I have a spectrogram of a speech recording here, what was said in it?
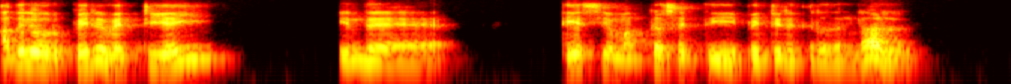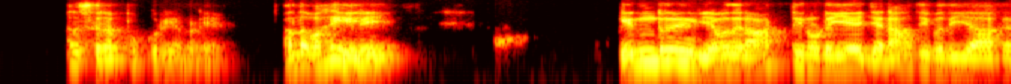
அதில் ஒரு பெரு வெற்றியை இந்த தேசிய மக்கள் சக்தி பெற்றிருக்கிறது என்றால் அது சிறப்புக்குரிய விடயம். அந்த வகையிலே இன்று எமது நாட்டினுடைய ஜனாதிபதியாக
